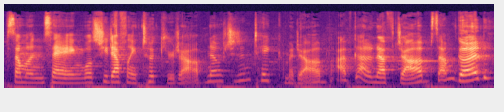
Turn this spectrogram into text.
someone saying, "Well, she definitely took your job." No, she didn't take my job. I've got enough jobs. I'm good.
